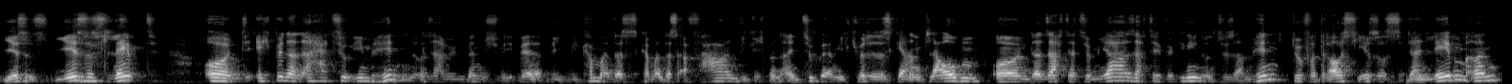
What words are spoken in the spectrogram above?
Jesus, Jesus lebt Und ich bin dann nachher zu ihm hin und sage, Mensch, wie, wie, wie, kann, man das, kann man das erfahren? Wie kriegt man einen Zugang? Ich würde das gerne glauben. Und dann sagt er zu mir, ja, sagt er, wir gehen uns zusammen hin. Du vertraust Jesus dein Leben an.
